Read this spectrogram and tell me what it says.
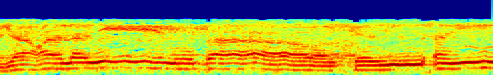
وجعلني مباركا أيها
